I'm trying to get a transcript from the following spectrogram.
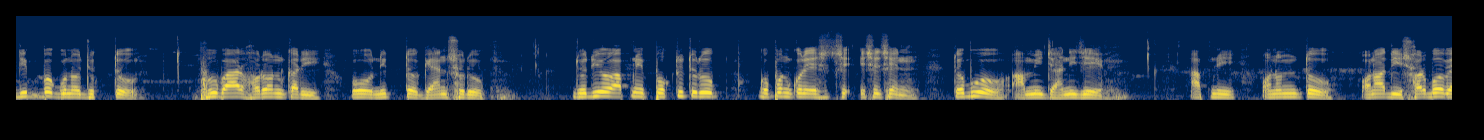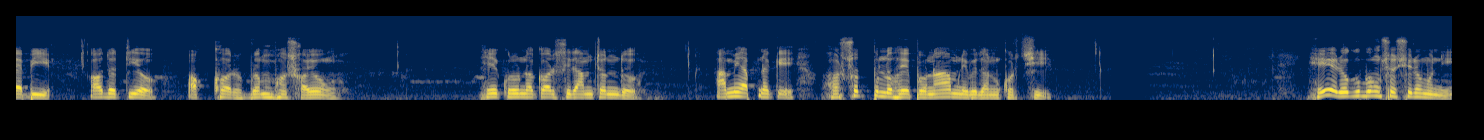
দিব্য গুণযুক্ত ভূবার হরণকারী ও নিত্য জ্ঞানস্বরূপ। যদিও আপনি প্রকৃতরূপ গোপন করে এসেছে, এসেছেন তবুও আমি জানি যে আপনি অনন্ত, অনাদি, সর্বব্যাপী, অদ্বিতীয় অক্ষর ব্রহ্ম স্বয়ং। হে করুণাকর শ্রীরামচন্দ্র, আমি আপনাকে হর্ষোৎফুল্ল হয়ে প্রণাম নিবেদন করছি। হে রঘুবংশ শিরোমণি,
